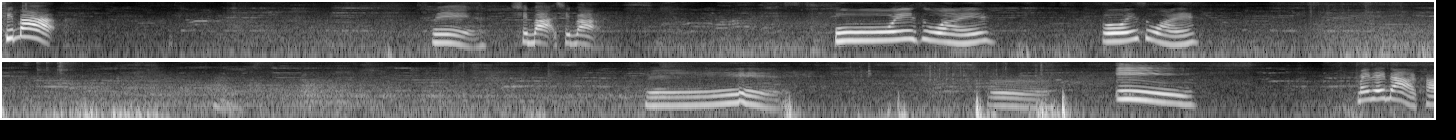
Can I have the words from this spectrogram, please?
ชิบะ นี่ ชิบะ ชิบะ อุ้ยสวย โอ้ยสวย นี่เอออี ไม่ได้ด่าใคร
